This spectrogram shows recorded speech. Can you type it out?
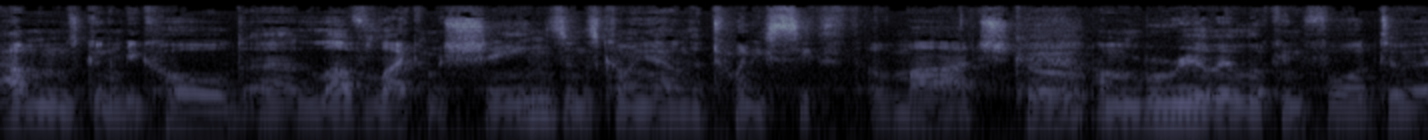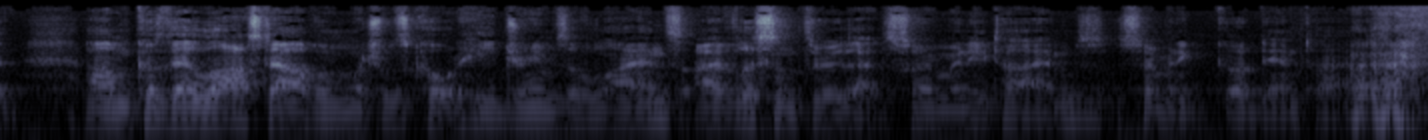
album's going to be called uh, "Love Like Machines" and it's coming out on the 26th of March. Cool. I'm really looking forward to it because their last album, which was called "He Dreams of Lions," I've listened through that so many times, so many goddamn times.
